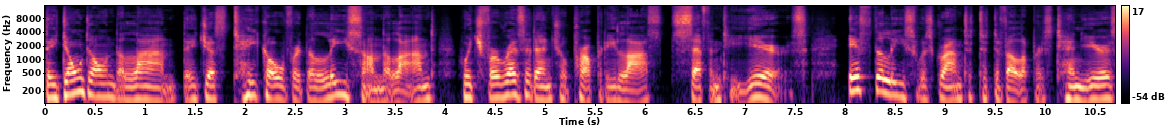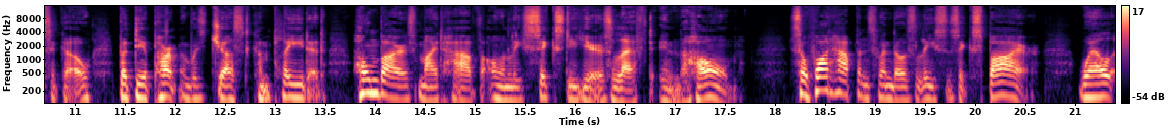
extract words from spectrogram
they don't own the land, they just take over the lease on the land, which for residential property lasts 70 years. If the lease was granted to developers 10 years ago, but the apartment was just completed, homebuyers might have only 60 years left in the home. So, what happens when those leases expire? Well,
